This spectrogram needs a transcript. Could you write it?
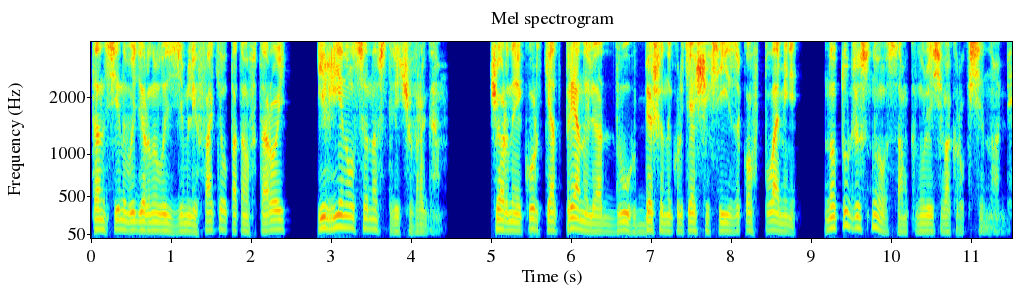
Тансин выдернул из земли факел, потом второй и ринулся навстречу врагам. Черные куртки отпрянули от двух бешено крутящихся языков пламени, но тут же снова сомкнулись вокруг Синоби.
